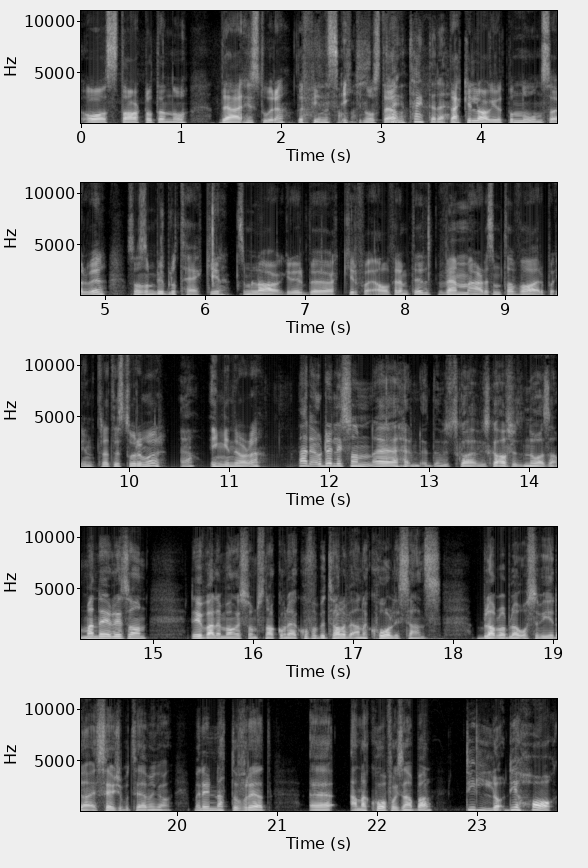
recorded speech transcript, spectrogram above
Og start.no. Det er historie. Det fins ikke noe sted. Tenk, tenk det. Det er ikke lagret på noen server, sånn som biblioteker som lagrer bøker for all fremtid. Hvem er det som tar vare på internetthistorien vår? Ja. Ingen gjør det. Nei, det, og det er litt sånn eh, vi, skal, vi skal avslutte nå, altså. Men det er jo litt sånn Det er jo veldig mange som snakker om det. Hvorfor betaler vi NRK-lisens? Bla, bla, bla, osv. Jeg ser jo ikke på TV engang. Men det er jo nettopp fordi at eh, NRK, for eksempel, de, de har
